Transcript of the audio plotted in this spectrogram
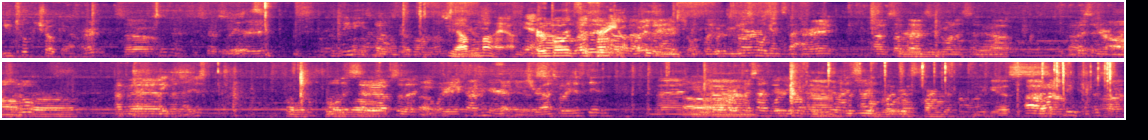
You took choke out. So, It is? Yavimaya. Yeah. Urborg for three. Useful against that. Alright. Um, sometimes you want to set it up. Put this in your arsenal. Uh, And then did I just we'll just set it up so that you create a counter here. sure that's what I just did? And then Uh, uh, my side board, you don't uh, my side board. I guess. Oh, no, that's fine.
